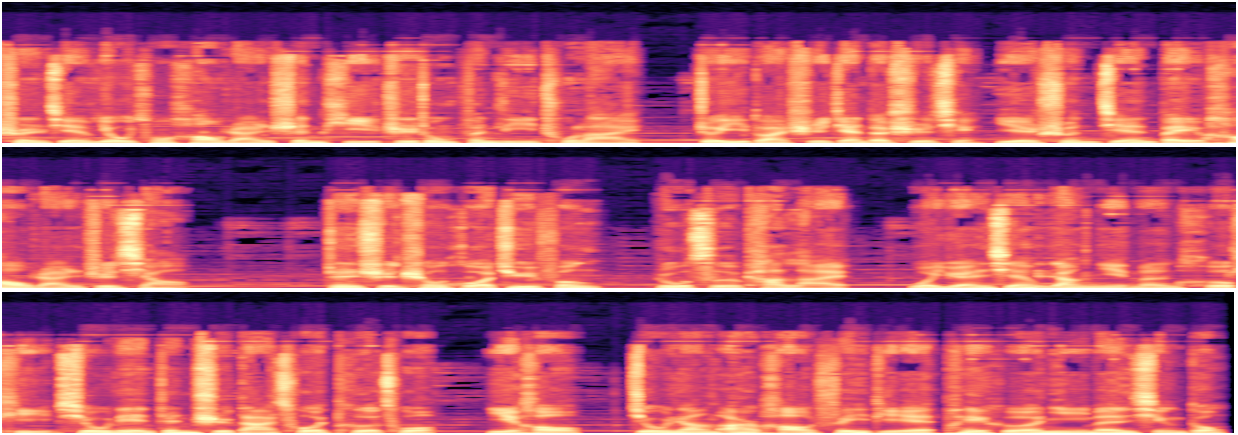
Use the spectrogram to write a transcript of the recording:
瞬间又从浩然身体之中分离出来。这一段时间的事情也瞬间被浩然知晓，真是收获巨丰。如此看来。我原先让你们合体修炼，真是大错特错。以后就让二号飞碟配合你们行动。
